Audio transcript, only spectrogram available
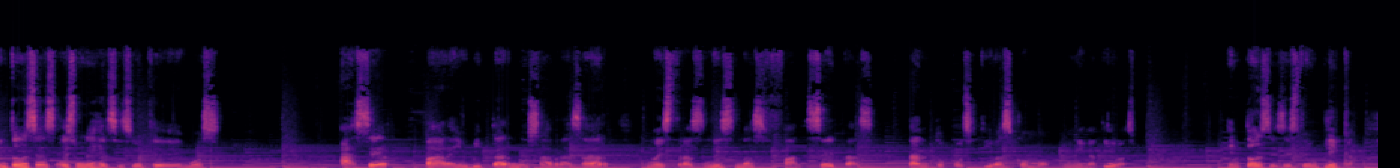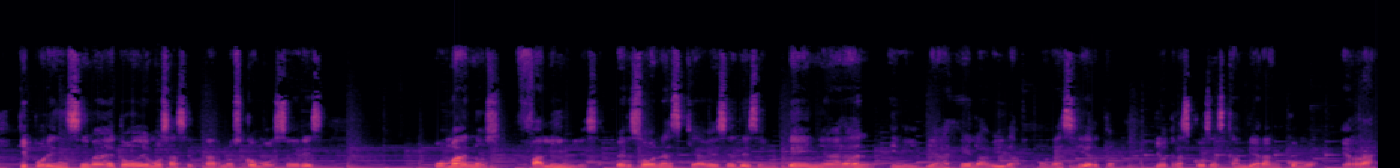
Entonces es un ejercicio que debemos hacer para invitarnos a abrazar nuestras mismas falsetas tanto positivas como negativas. Entonces, esto implica que por encima de todo debemos aceptarnos como seres humanos falibles, personas que a veces desempeñarán en el viaje de la vida un acierto y otras cosas cambiarán como errar.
